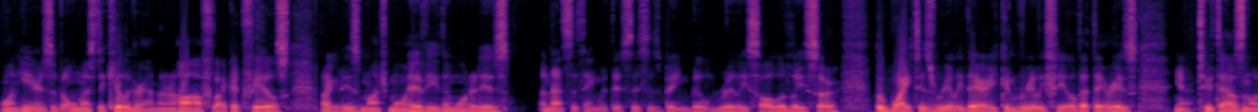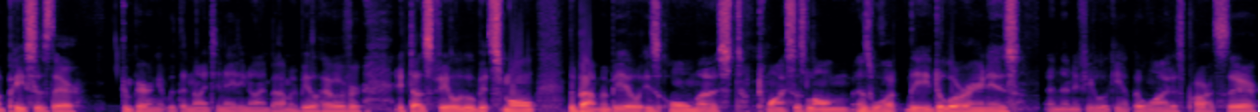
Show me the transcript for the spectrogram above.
one here is almost a kilogram and a half. Like it feels like it is much more heavy than what it is. And that's the thing with this, this is being built really solidly, so the weight is really there. You can really feel that there is, you know, 2,000 odd pieces there. Comparing it with the 1989 Batmobile, however, it does feel a little bit small. The Batmobile is almost twice as long as what the DeLorean is. And then if you're looking at the widest parts there,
